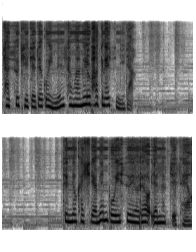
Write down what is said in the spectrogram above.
다수 게재되고 있는 상황을 확인했습니다. 등록하시려면 보이스웨어로 연락주세요.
